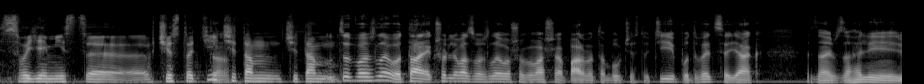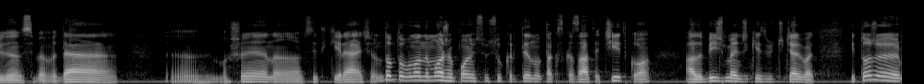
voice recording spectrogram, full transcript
своє місце е, в чистоті, Так. чи там, чи там Ну, це важливо, так. Якщо для вас важливо, щоб ваш апартмент був в чистоті, подивитися, як знаєш, взагалі людина себе веде, машина, всі такі речі. Ну, тобто воно не може повністю всю картину так сказати чітко, але більш-менш якісь відчуття бувати. І теж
